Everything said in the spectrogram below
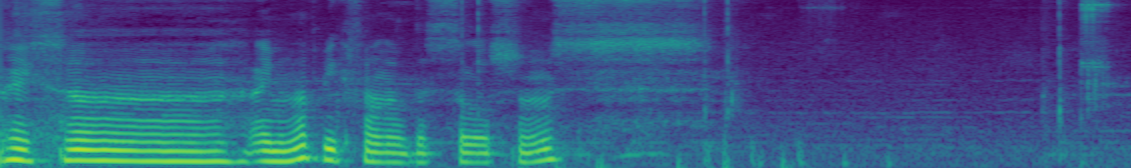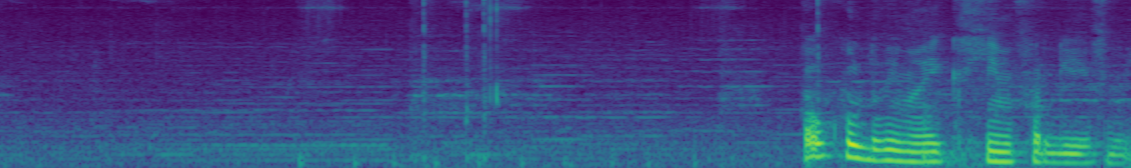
Okay, so I'm not big fan of the solutions. How could we make him forgive me?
